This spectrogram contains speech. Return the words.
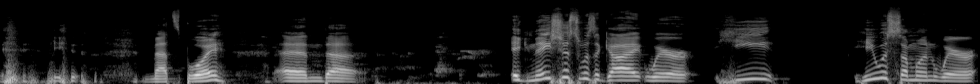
Matt's boy. And uh, Ignatius was a guy where he he was someone where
